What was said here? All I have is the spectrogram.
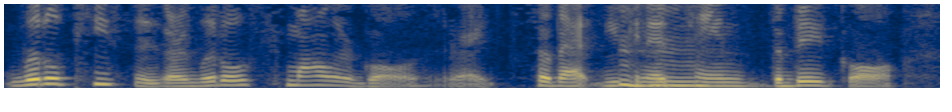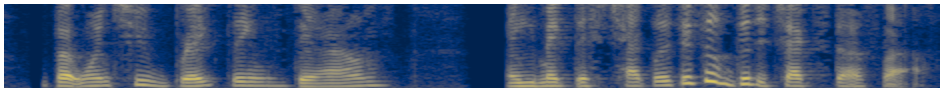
little pieces or little smaller goals, right? So that you can mm-hmm. attain the big goal. But once you break things down and you make this checklist, it feels good to check stuff off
